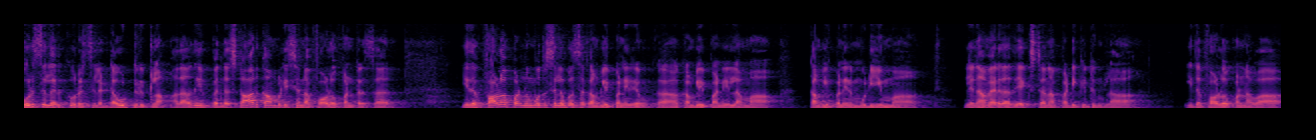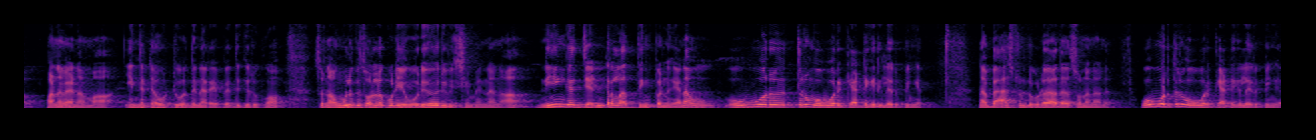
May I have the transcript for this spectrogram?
ஒரு சிலருக்கு ஒரு சில டவுட் இருக்கலாம். அதாவது இப்போ இந்த ஸ்டார் காம்படிஷன் நான் ஃபாலோ பண்ணுறேன் சார் இதை ஃபாலோ பண்ணும்போது சிலபஸை கம்ப்ளீட் பண்ணி கம்ப்ளீட் பண்ணிடலாமா? கம்ப்ளீட் பண்ணிட முடியுமா? இல்லை நான் வேறு ஏதாவது எக்ஸ்ட்ரா நான் படிக்கட்டுங்களா? இதை ஃபாலோ பண்ணவா? பண்ண வேணாமா? இந்த டவுட் வந்து நிறைய பேர்த்துக்கு இருக்கும். ஸோ நான் உங்களுக்கு சொல்லக்கூடிய ஒரே ஒரு விஷயம் என்னென்னா நீங்கள் ஜென்ரலாக திங்க் பண்ணுங்கள் ஏன்னா ஒவ்வொருத்தரும் ஒவ்வொரு கேட்டகரியில் இருப்பீங்க. நான் பேஸ்டுன்ட்டு கூட அதான் சொன்னேன் நான். ஒவ்வொருத்தரும் ஒவ்வொரு கேட்டகரியில் இருப்பீங்க.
